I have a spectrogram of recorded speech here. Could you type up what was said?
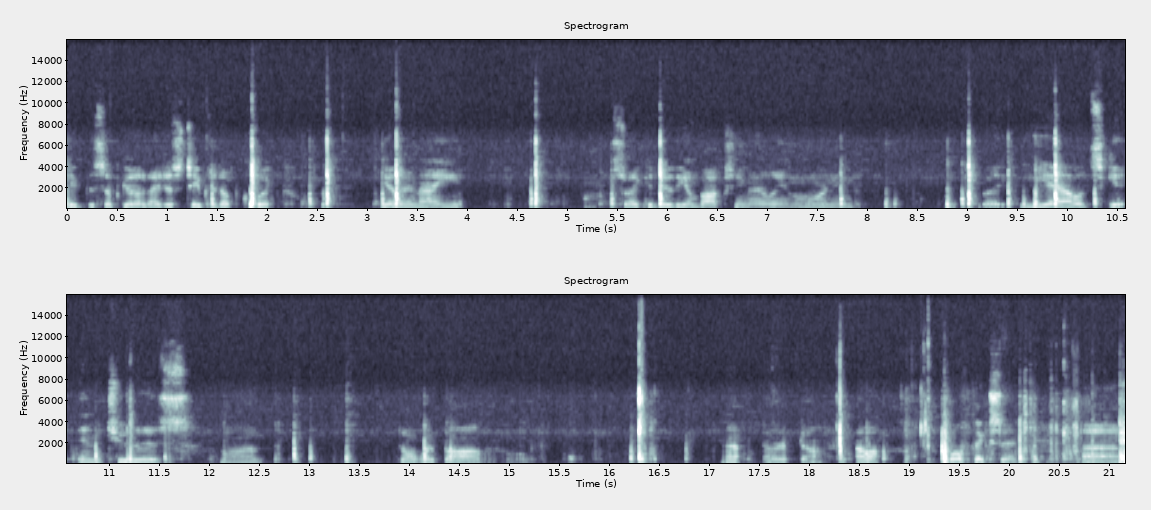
taped this up good. I just taped it up quick the other night, so I could do the unboxing early in the morning. Yeah, let's get into this. Don't rip off. Ah, I ripped off. Oh, we'll fix it. Uh,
